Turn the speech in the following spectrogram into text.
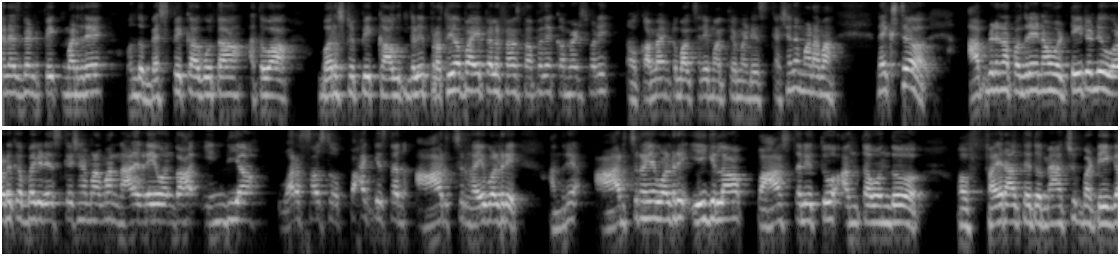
ಮ್ಯಾನೇಜ್ಮೆಂಟ್ ಪಿಕ್ ಮಾಡಿದ್ರೆ ಒಂದು ಬೆಸ್ಟ್ ಪಿಕ್ ಆಗುತ್ತಾ ಅಥವಾ ವರ್ಸ್ಟ್ ಪಿಕ್ ಆಗುತ್ತೆ ಅಂತೇಳಿ ಪ್ರತಿಯೊಬ್ಬ ಐ ಪಿ ಎಲ್ ಫ್ಯಾನ್ಸ್ ತಪ್ಪದೆ ಕಮೆಂಟ್ಸ್ ಮಾಡಿ. ನಾವು ಕಮೆಂಟ್ ಬಾಕ್ಸ್ ಅಲ್ಲಿ ಮತ್ತೆ ಡಿಸ್ಕಷನ್ ಮಾಡಮ್ಮ ನೆಕ್ಸ್ಟ್ ಅಪ್ಡೇಟ್ ಏನಪ್ಪ ಅಂದ್ರೆ ನಾವು ಟಿ ಟ್ವೆಂಟಿ ವರ್ಲ್ಡ್ ಕಪ್ ಬಗ್ಗೆ ಡಿಸ್ಕಷನ್ ಮಾಡೋಣ ನಾಳೆ ನಡೆಯುವಂತಹ India versus Pakistan arch rivalry ಅಂದ್ರೆ ಆರ್ಚ್ ರೈವಲ್ರಿ ಈಗಿಲ್ಲ ಪಾಸ್ಟ್ ಅಲ್ಲಿ ಇತ್ತು ಅಂತ ಒಂದು ಫೈರ್ ಆಗ್ತಾ ಇತ್ತು ಮ್ಯಾಚ್ ಬಟ್ ಈಗ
